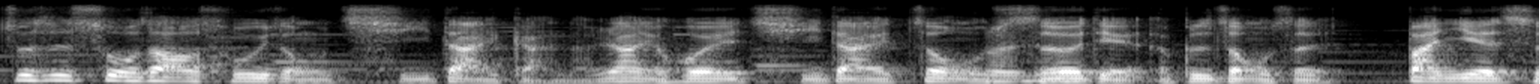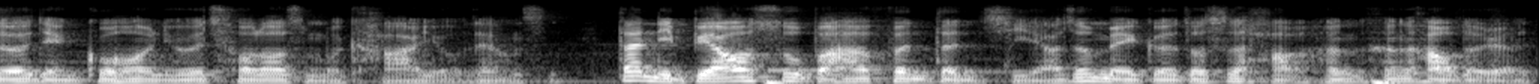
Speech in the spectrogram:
就是塑造出一种期待感啊，让你会期待中午十二点，呃，不是中午十半夜十二点过后你会抽到什么卡友这样子。但你不要说把它分等级啊，就每个都是好很很好的人，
